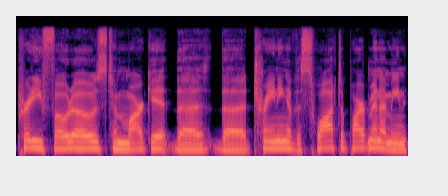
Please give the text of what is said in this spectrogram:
pretty photos to market the the training of the SWAT department? I mean,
